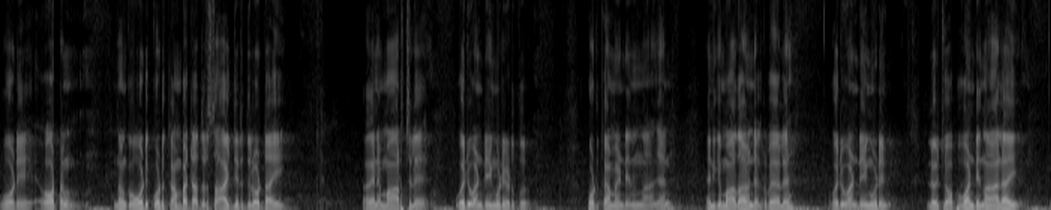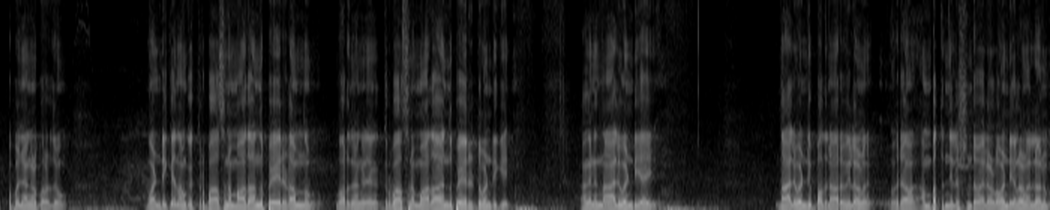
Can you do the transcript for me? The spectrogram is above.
ഓടി ഓട്ടം നമുക്ക് ഓടിക്കൊടുക്കാൻ പറ്റാത്തൊരു സാഹചര്യത്തിലോട്ടായി. അങ്ങനെ മാർച്ചിൽ ഒരു വണ്ടിയും കൂടി എടുത്തു. കൊടുക്കാൻ വേണ്ടി നിന്നാൽ ഞാൻ എനിക്ക് മാതാവിന്റെ കൃപയാലെ ഒരു വണ്ടിയും കൂടി ലഭിച്ചു. അപ്പോൾ വണ്ടി നാലായി. അപ്പോൾ ഞങ്ങൾ പറഞ്ഞു വണ്ടിക്ക് നമുക്ക് കൃപാസന മാതാ എന്ന് പേരിടാമെന്ന് പറഞ്ഞു അങ്ങനെ ഞങ്ങൾ കൃപാസന മാതാ എന്ന് പേരിട്ടു വണ്ടിക്ക്. അങ്ങനെ നാല് വണ്ടിയായി. നാല് വണ്ടി പതിനാറ് വീലാണ്. ഒരു അമ്പത്തഞ്ച് ലക്ഷം രൂപ വിലയുള്ള വണ്ടികളാണ് എല്ലാവരും.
